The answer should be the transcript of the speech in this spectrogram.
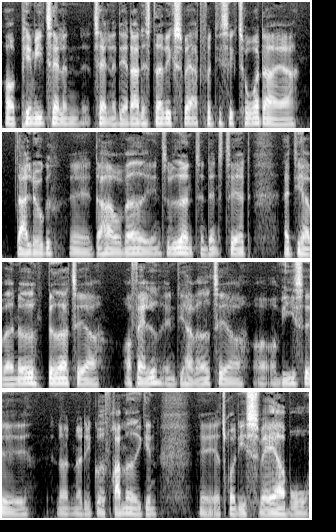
Og PMI-tallene der, der er det stadigvæk svært for de sektorer, der er, der er lukket. Øh, der har jo været indtil videre en tendens til, at, at de har været noget bedre til at, at falde, end de har været til at, at, at vise, øh, når, når det er gået fremad igen. Øh, jeg tror, de er svære at bruge,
